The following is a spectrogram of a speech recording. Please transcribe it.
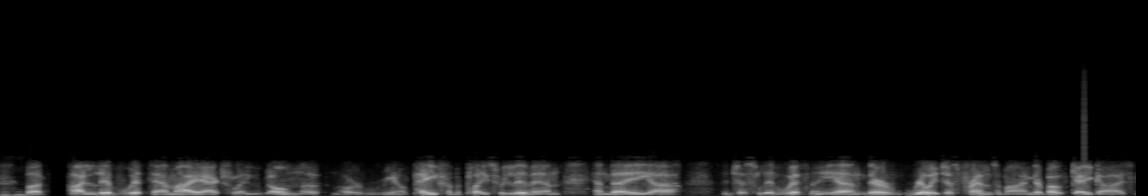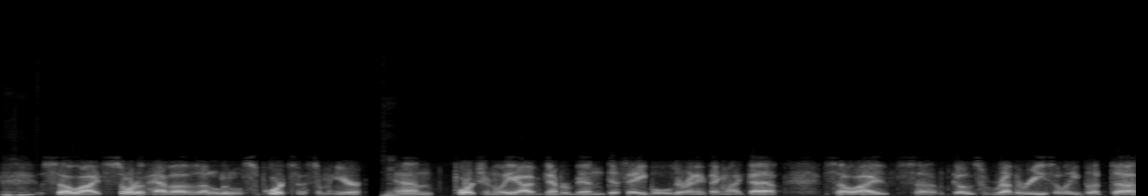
mm-hmm. but I live with them. I actually own the or you know pay for the place we live in, and they uh, just live with me, and they're really just friends of mine. They're both gay guys, mm-hmm. so I sort of have a, a little support system here. Mm-hmm. And fortunately, I've never been disabled or anything like that, so I uh, goes rather easily. But uh,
